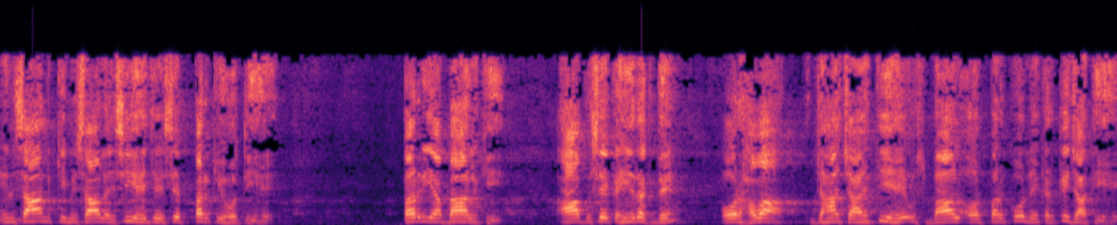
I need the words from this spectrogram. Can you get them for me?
انسان کی مثال ایسی ہے جیسے پر کی ہوتی ہے۔ پر یا بال کی۔ آپ اسے کہیں رکھ دیں اور ہوا جہاں چاہتی ہے اس بال اور پر کو لے کر کے جاتی ہے۔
